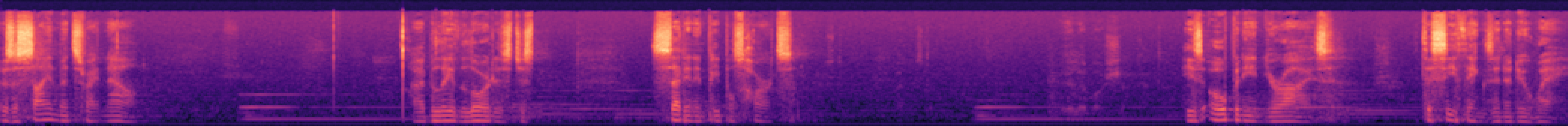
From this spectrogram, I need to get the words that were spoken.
There's assignments right now. I believe the Lord is just setting in people's hearts. He's opening your eyes to see things in a new way.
